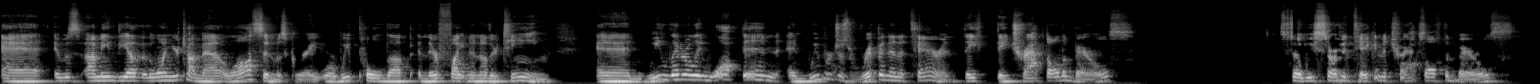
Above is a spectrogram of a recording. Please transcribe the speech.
and it was i mean the other the one you're talking about lawson was great where we pulled up and they're fighting another team and we literally walked in and we were just ripping and a tearing. They they trapped all the barrels. So we started taking the traps off the barrels.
